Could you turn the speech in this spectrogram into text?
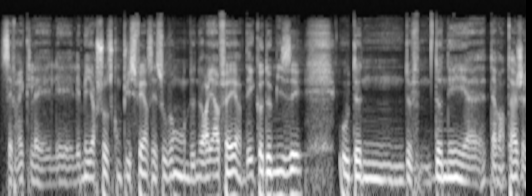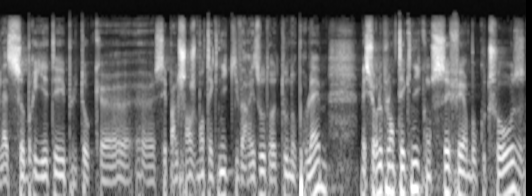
C'est vrai que les, meilleures choses qu'on puisse faire, c'est souvent de ne rien faire, d'économiser ou de, donner euh, davantage à la sobriété plutôt que euh, c'est pas le changement technique qui va résoudre tous nos problèmes. Mais sur le plan technique, on sait faire beaucoup de choses.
